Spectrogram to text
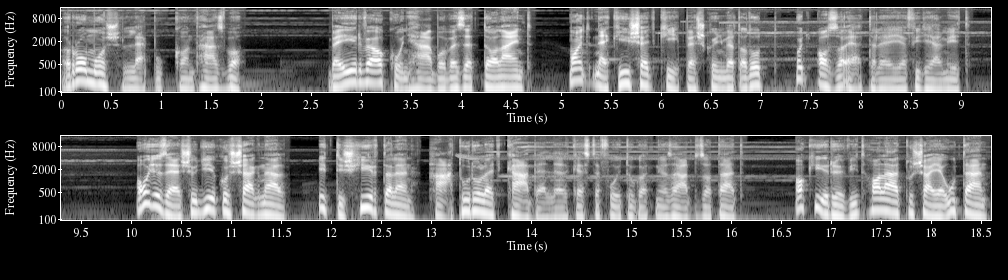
romos, lepukkant házba. Beérve a konyhába vezette a lányt, majd neki is egy képes könyvet adott, hogy azzal eltelelje figyelmét. Ahogy az első gyilkosságnál, itt is hirtelen hátulról egy kábellel kezdte folytogatni az áldozatát, aki rövid haláltusája után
